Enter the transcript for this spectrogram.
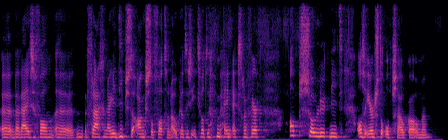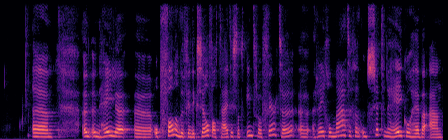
uh, bij wijze van vragen naar je diepste angst of wat dan ook. Dat is iets wat bij een extravert absoluut niet als eerste op zou komen. Um, een, een hele uh, opvallende vind ik zelf altijd is dat introverten uh, regelmatig een ontzettende hekel hebben aan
